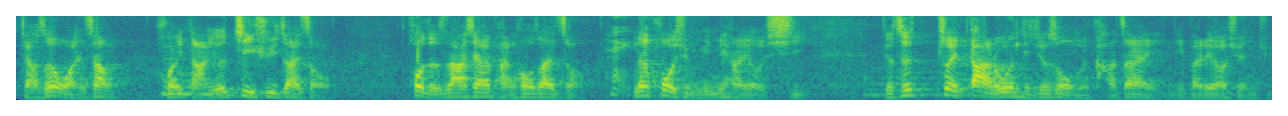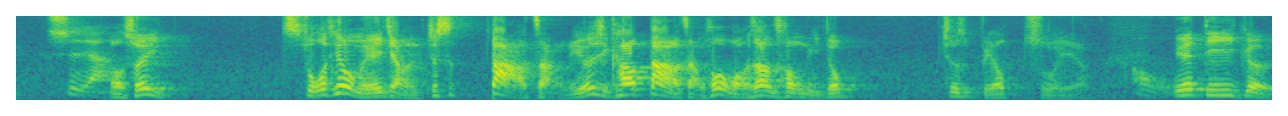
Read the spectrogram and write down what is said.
假设晚上回答又继续再走。或者是他现在盘后再走，那或许明天还有戏。可是最大的问题就是我们卡在礼拜六要选举。是啊。哦，所以昨天我们也讲，就是大涨，尤其看到大涨或往上冲，你都就是不要追了。哦。因为第一个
